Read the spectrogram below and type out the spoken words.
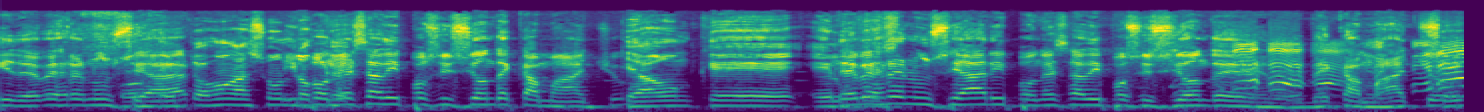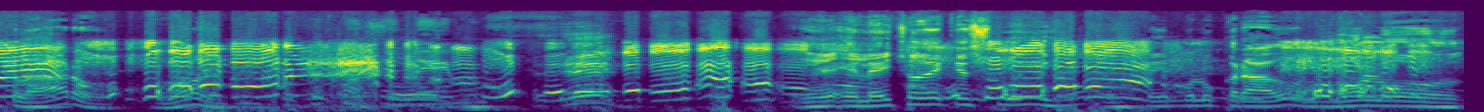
sí, debe renunciar esto es un asunto y ponerse que- a disposición de Camacho. que aunque... el debe que- renunciar y ponerse a disposición de, de- de Camacho. Sí, claro. El, el hecho de que su hijo esté involucrado no lo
